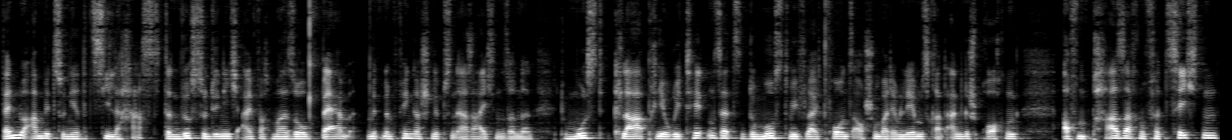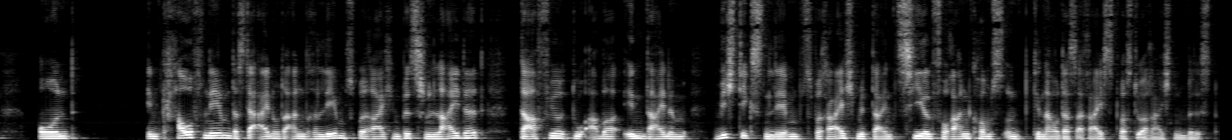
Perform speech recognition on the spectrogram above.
wenn du ambitionierte Ziele hast, dann wirst du die nicht einfach mal so bam mit einem Fingerschnipsen erreichen, sondern du musst klar Prioritäten setzen, du musst, wie vielleicht vor uns auch schon bei dem Lebensrat angesprochen, auf ein paar Sachen verzichten und in Kauf nehmen, dass der ein oder andere Lebensbereich ein bisschen leidet, dafür du aber in deinem wichtigsten Lebensbereich mit deinen Zielen vorankommst und genau das erreichst, was du erreichen willst.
